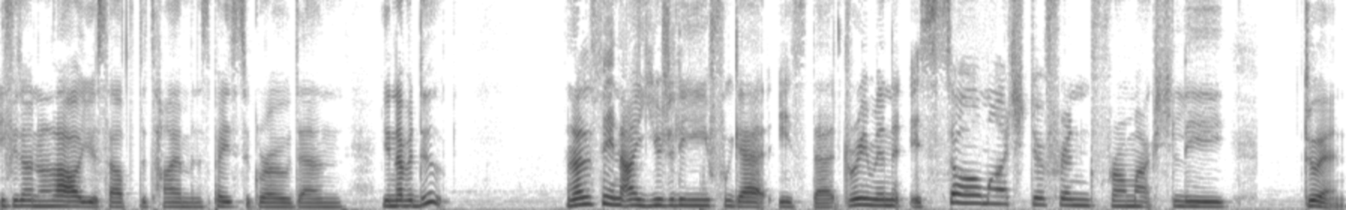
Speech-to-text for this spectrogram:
if you don't allow yourself the time and space to grow, then you never do. Another thing I usually forget is that dreaming is so much different from actually doing.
